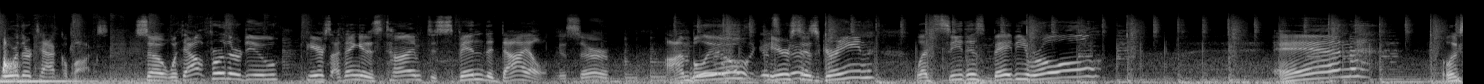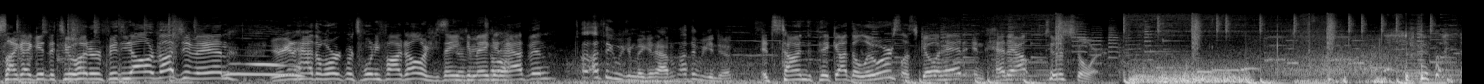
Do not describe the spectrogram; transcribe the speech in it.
for their tackle box. So without further ado, Pierce, I think it is time to spin the dial. Yes, sir. I'm blue, Ooh, that was a good Pierce spin. is green. Let's see this baby roll. And looks like I get the $250 budget, man. You're gonna have to work with $25. You think you can be make it happen? I I think we can make it happen. I think we can do it. It's time to pick out the lures. Let's go ahead and head out to the store.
